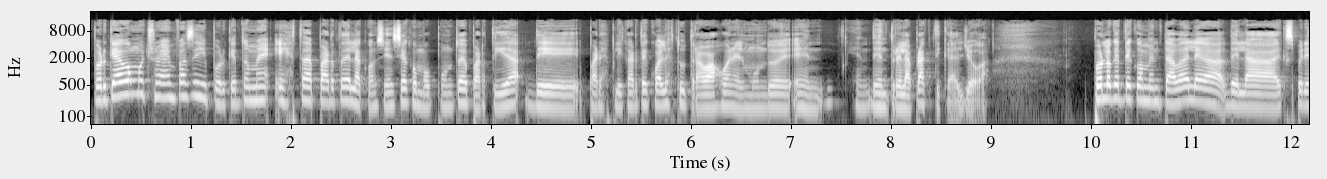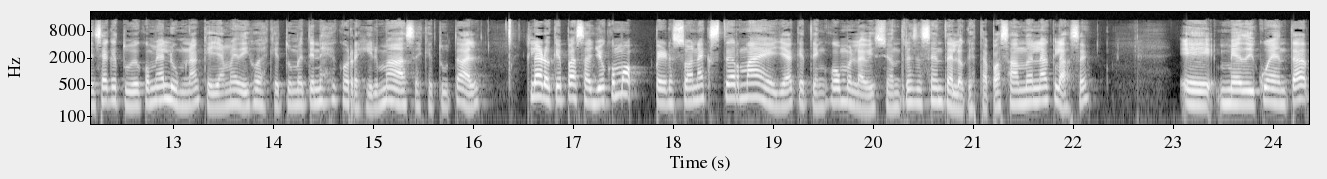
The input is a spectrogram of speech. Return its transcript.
¿Por qué hago mucho énfasis y por qué tomé esta parte de la conciencia como punto de partida de, para explicarte cuál es tu trabajo en el mundo dentro de la práctica del yoga? Por lo que te comentaba de la, experiencia que tuve con mi alumna, que ella me dijo, es que tú me tienes que corregir más, es que tú tal. Claro, ¿qué pasa? Yo como persona externa a ella, que tengo como la visión 360 de lo que está pasando en la clase, eh, me doy cuenta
